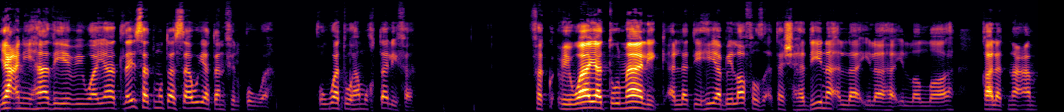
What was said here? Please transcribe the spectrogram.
يعني هذه الروايات ليست متساوية في القوة قوتها مختلفة. فرواية مالك التي هي بلفظ أتشهدين أن لا إله إلا الله؟ قالت نعم.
